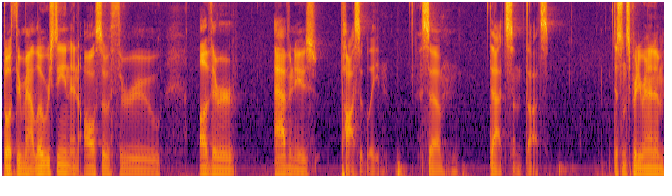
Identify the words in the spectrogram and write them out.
both through Matt Loberstein and also through other avenues, possibly. So that's some thoughts. This one's pretty random.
